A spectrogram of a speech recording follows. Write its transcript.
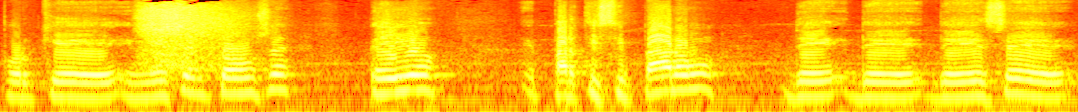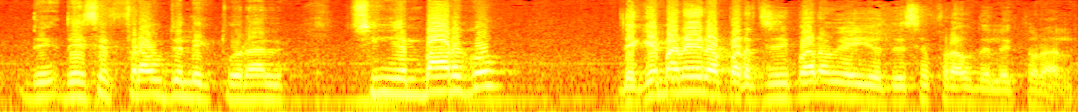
porque en ese entonces ellos eh, participaron de, ese, de, ese fraude electoral. Sin embargo... ¿De qué manera participaron ellos de ese fraude electoral?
